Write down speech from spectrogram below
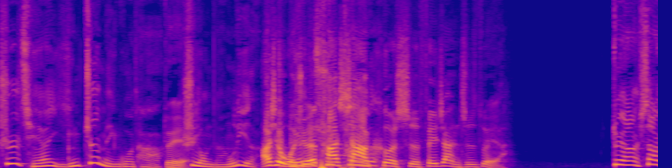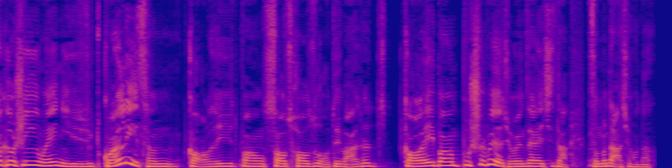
之前已经证明过他对是有能力的，而且我觉得他下课是非战之罪啊。对啊，下课是因为你管理层搞了一帮骚操作，对吧？这搞了一帮不适配的球员在一起打，怎么打球呢？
